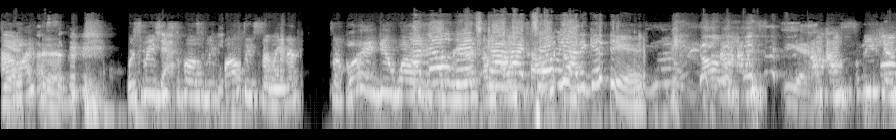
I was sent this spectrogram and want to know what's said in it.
I yeah, like that's that. good- Which means Yeah. you're supposed to be wealthy, Serena. So go ahead and get wealthy. I know, Sarita. bitch. I'm- I'm God, tell me how to get there. yeah. I'm, I'm speaking.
